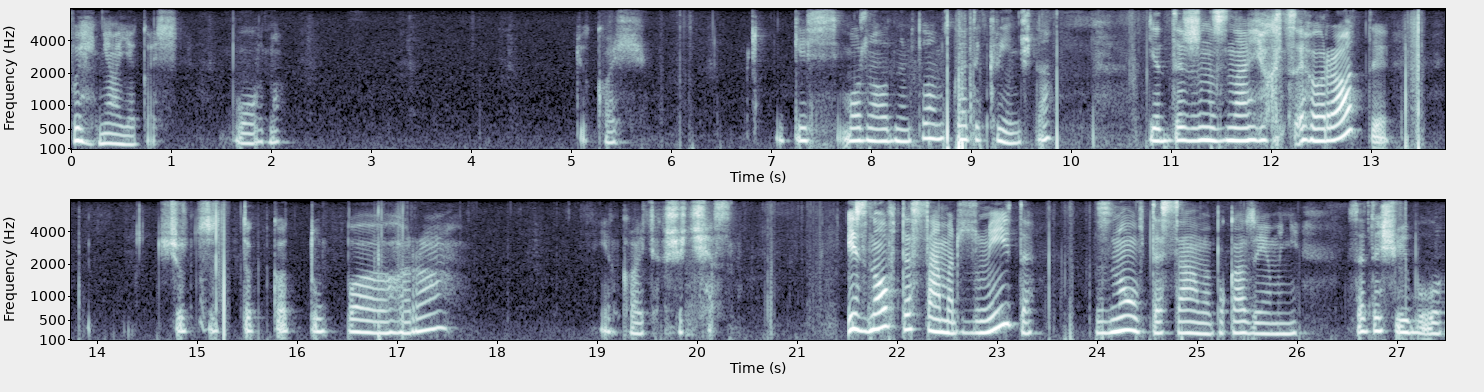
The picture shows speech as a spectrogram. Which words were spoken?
фигня якась? Повна. Якась. Якийсь, можна одним словом сказати, крінж, так? Я навіть не знаю, як це грати. Що це така тупа гра? Якась, якщо чесно. І знов те саме, розумієте? Знов те саме показує мені. Все те, що і було.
